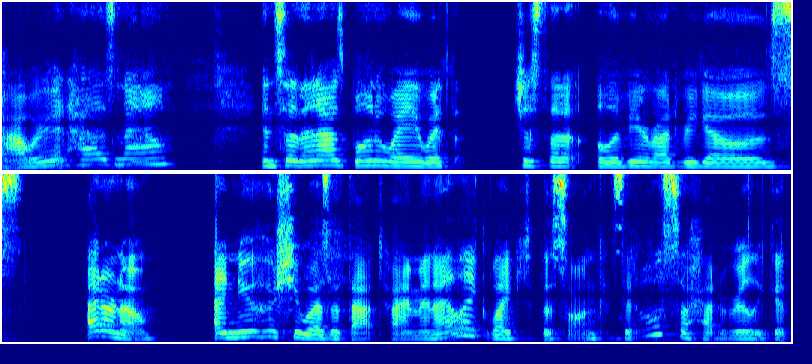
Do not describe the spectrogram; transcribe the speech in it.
power it has now. And so then I was blown away with just that Olivia Rodrigo's, I don't know. I knew who she was at that time and I like liked the song because it also had a really good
